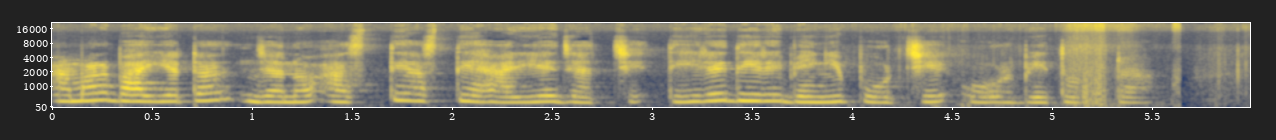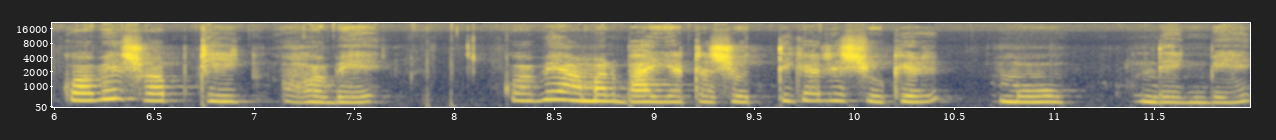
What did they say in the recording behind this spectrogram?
আমার ভাইয়াটা যেন আস্তে আস্তে হারিয়ে যাচ্ছে, ধীরে ধীরে ভেঙে পড়ছে ওর ভেতরটা। কবে সব ঠিক হবে? কবে আমার ভাইয়াটা সত্যিকারের সুখের মুখ দেখবে?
